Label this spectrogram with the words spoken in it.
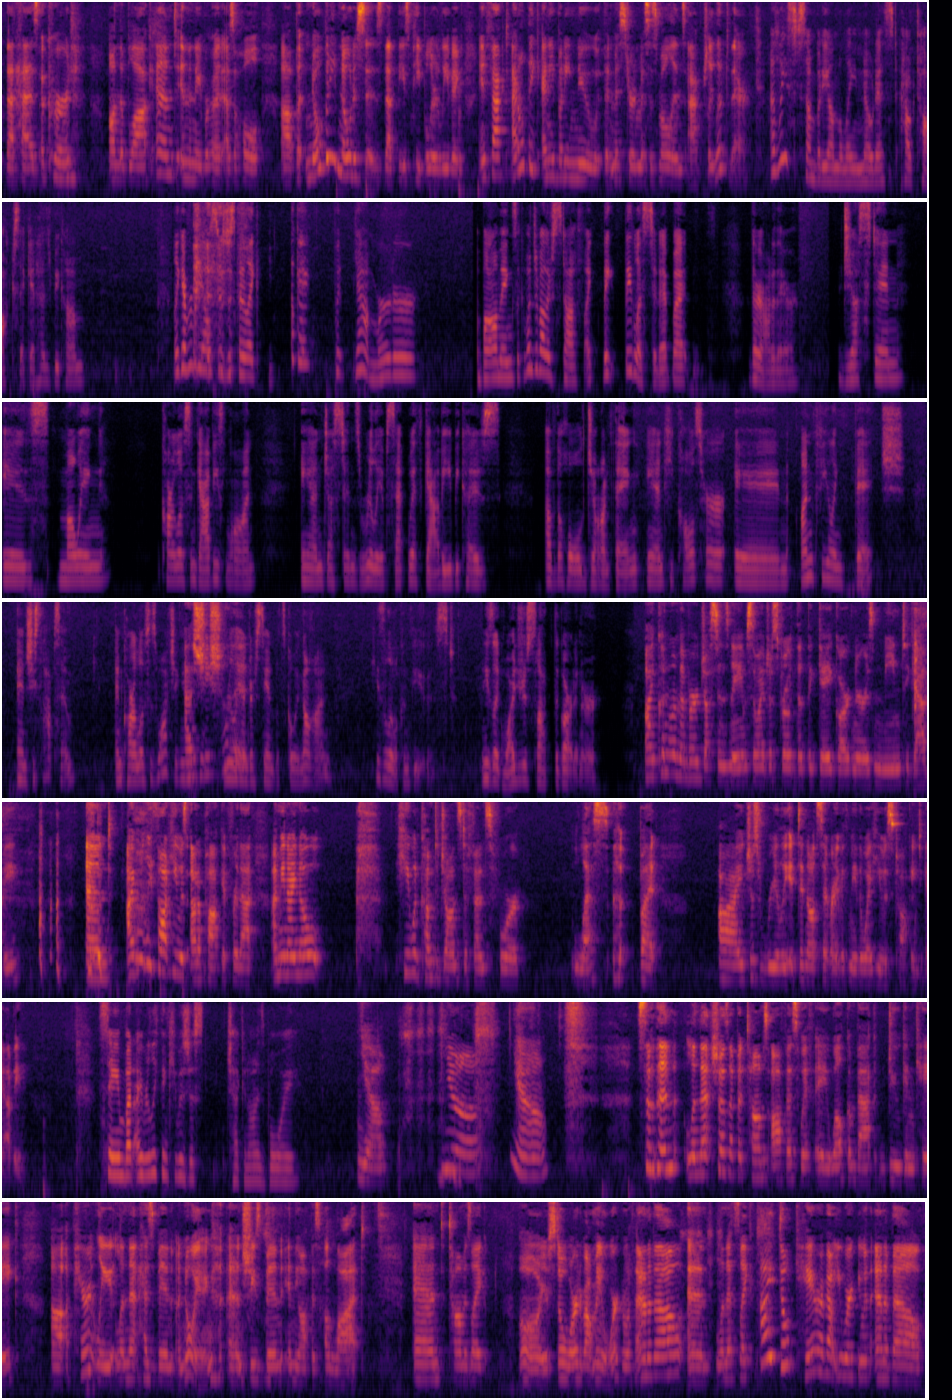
that has occurred on the block and in the neighborhood as a whole. Uh, but nobody notices that these people are leaving. In fact, I don't think anybody knew that Mr. and Mrs. Mullins actually lived there. At least somebody on the lane noticed how toxic it has become. Like everybody else was just kind of like, okay, but yeah, murder, bombings, like a bunch of other stuff. Like they they listed it, but they're out of there. Justin is mowing Carlos and Gaby's lawn and Justin's really upset with Gaby because of the whole John thing and he calls her an unfeeling bitch and she slaps him. And Carlos is watching and As he she should. really understand what's going on. He's a little confused. And he's like, Why'd you just slap the gardener? I couldn't remember Justin's name, so I just wrote that the gay gardener is mean to Gaby. and I really thought he was out of pocket for that. I mean, I know he would come to John's defense for less, but I just really, it did not sit right with me the way he was talking to Gaby. Same, but I really think he was just checking on his boy. Yeah. Yeah. Yeah. So then Lynette shows up at Tom's office with a welcome back Dugan cake. Uh, apparently, Lynette has been annoying and she's been in the office a lot. And Tom is like, Oh, you're still worried about me working with Annabel? And Lynette's like, I don't care about you working with Annabel.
